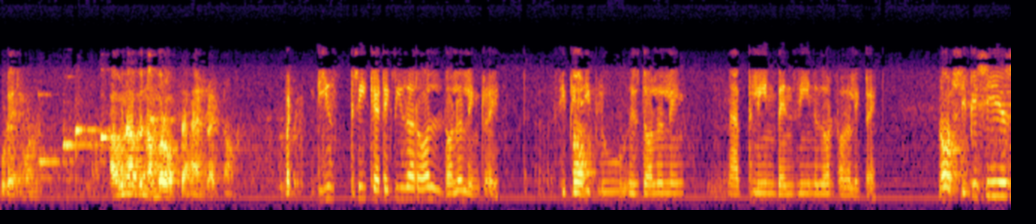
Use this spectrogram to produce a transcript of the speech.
Would anyone? I wouldn't have the number off the hand right now. But these three categories are all dollar linked, right? CPC no. Blue is dollar linked, naphthalene, benzene is all dollar linked, right? No, CPC is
